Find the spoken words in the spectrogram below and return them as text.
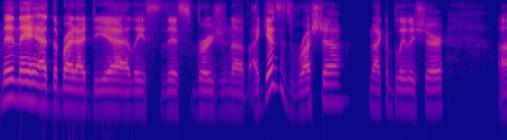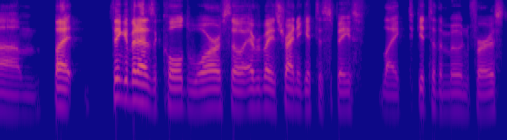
then they had the bright idea, at least this version of, I guess it's Russia. I'm not completely sure. Um, but think of it as a Cold War. So everybody's trying to get to space, like to get to the moon first.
